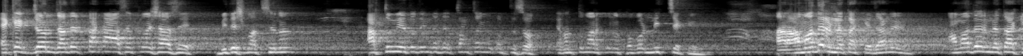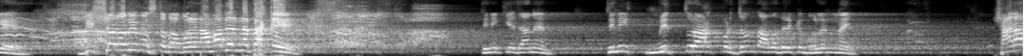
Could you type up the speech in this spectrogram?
এক একজন যাদের টাকা আছে, পয়সা আছে, বিদেশ ভাগছে না। আর তুমি এতদিন তাদের চামচামি করতেছ, এখন তোমার কোনো খবর নিচ্ছে কে? আর আমাদের নেতাকে জানেন? আমাদের নেতাকে বিশ্বনবী মুস্তফা বলেন, আমাদের নেতাকে তিনি কে জানেন? তিনি মৃত্যুর আগ পর্যন্ত আমাদেরকে বলেন নাই। সারা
